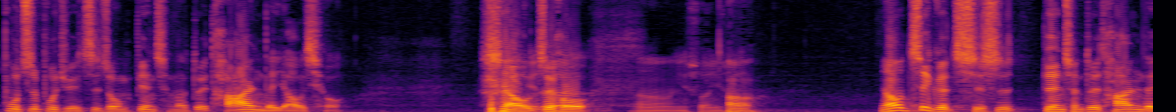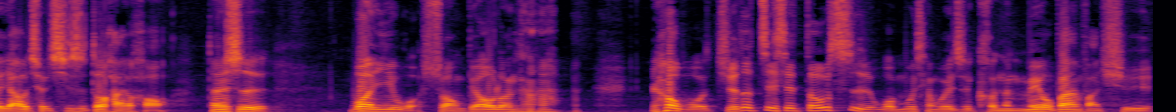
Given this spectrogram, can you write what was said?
不知不觉之中变成了对他人的要求，然后最后，嗯，你说你说。啊，然后这个其实变成对他人的要求，其实都还好，但是万一我双标了呢？然后我觉得这些都是我目前为止可能没有办法去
